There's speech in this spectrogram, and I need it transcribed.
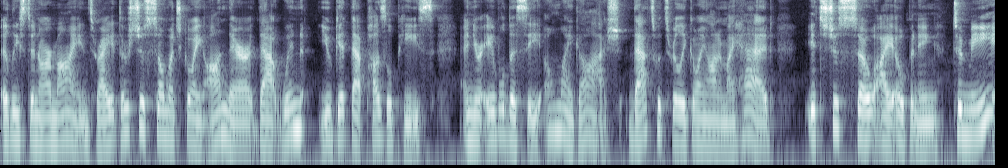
at least in our minds, right? There's just so much going on there that when you get that puzzle piece and you're able to see, oh my gosh, that's what's really going on in my head, it's just so eye opening to me,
